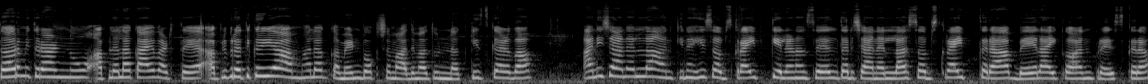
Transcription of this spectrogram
तर मित्रांनो आपल्याला काय वाटतंय? आपली प्रतिक्रिया आम्हाला कमेंट बॉक्सच्या माध्यमातून नक्कीच कळवा. आणि चॅनलला आणखीनही सबस्क्राईब केलं नसेल तर चॅनलला सबस्क्राईब करा बेल आयकॉन प्रेस करा.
